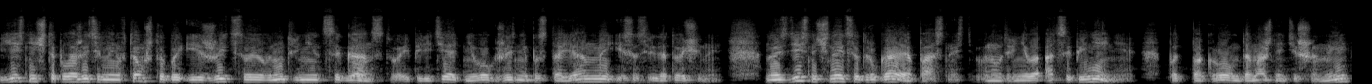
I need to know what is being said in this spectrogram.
Есть нечто положительное в том, чтобы изжить свое внутреннее цыганство и перейти от него к жизни постоянной и сосредоточенной. Но здесь начинается другая опасность – внутреннего оцепенения. Под покровом домашней тишины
